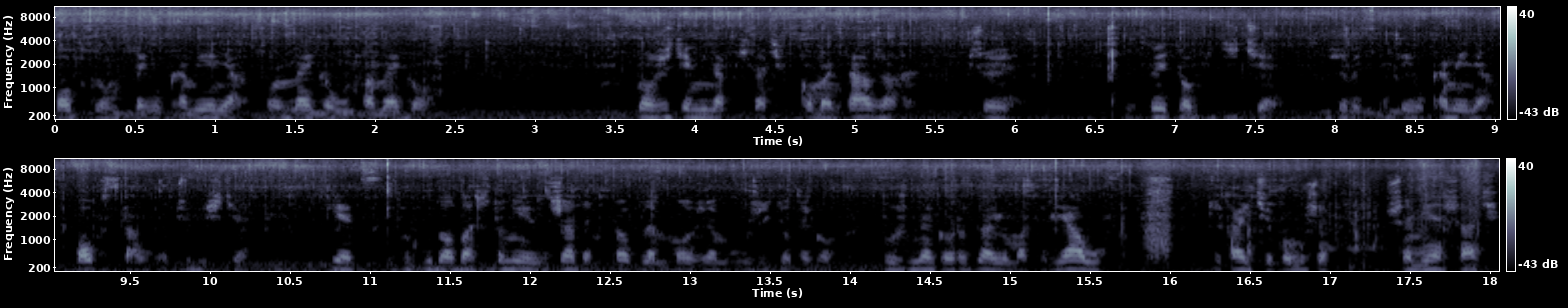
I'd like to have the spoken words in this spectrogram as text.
podgląd tego kamienia polnego, ufanego. Możecie mi napisać w komentarzach, czy Wy to widzicie, żeby z takiego kamienia powstał. Oczywiście piec wybudować to nie jest żaden problem. Możemy użyć do tego różnego rodzaju materiałów. Czekajcie, bo muszę przemieszać.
